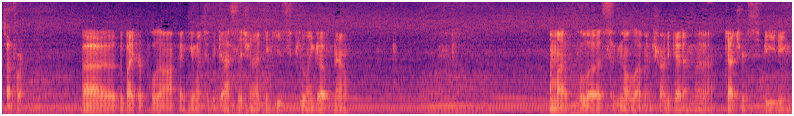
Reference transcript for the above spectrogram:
10 4. Uh, the biker pulled off and he went to the gas station. I think he's fueling up now. I'm gonna pull a signal 11, try to get him, uh, catch him speeding.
